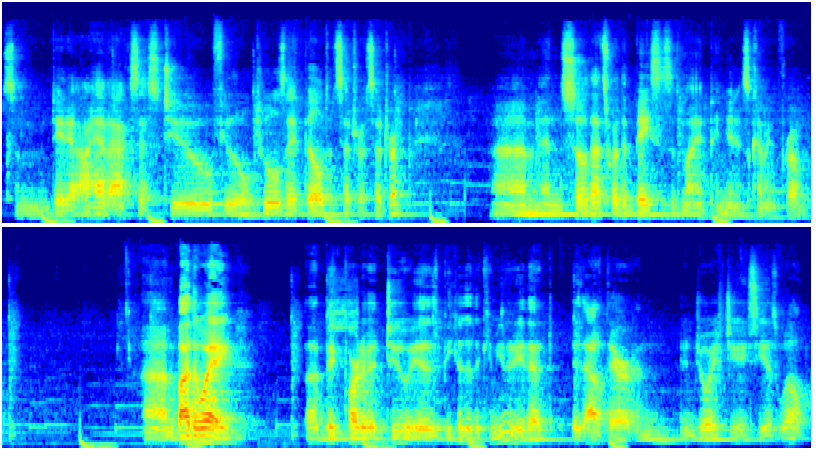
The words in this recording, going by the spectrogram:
some data I have access to, a few little tools I've built, etc., etc. Um, and so that's where the basis of my opinion is coming from. Um, by the way, a big part of it too is because of the community that is out there and enjoys GAC as well.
